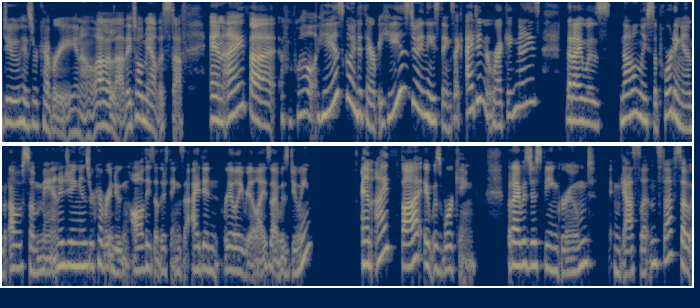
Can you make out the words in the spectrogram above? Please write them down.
do his recovery, you know, la la la. They told me all this stuff. And I thought, well, he is going to therapy. He is doing these things. Like I didn't recognize that I was not only supporting him, but also managing his recovery and doing all these other things that I didn't really realize I was doing. And I thought it was working, but I was just being groomed and gaslit and stuff. So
